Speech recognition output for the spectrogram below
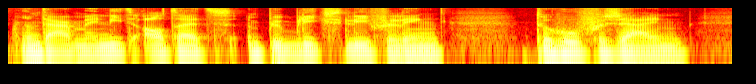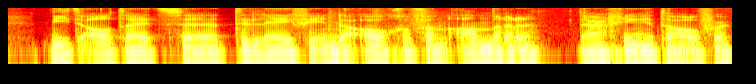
En daarmee niet altijd een publiekslieveling te hoeven zijn. Niet altijd te leven in de ogen van anderen. Daar ging het over.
